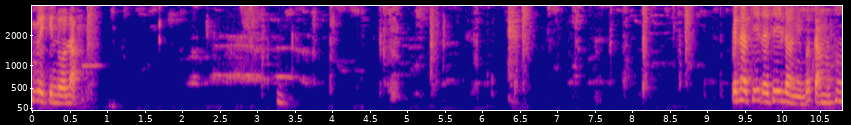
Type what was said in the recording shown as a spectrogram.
ไม่ได้กินโดนหรอกเป็นอาทิตย์อาทิตย์แล้วนี่พ่ตำบักหู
